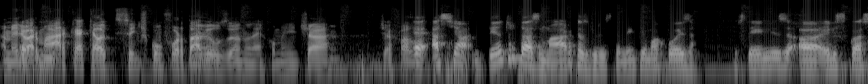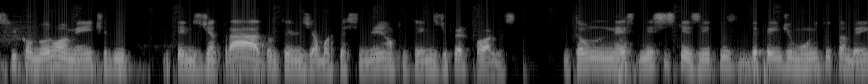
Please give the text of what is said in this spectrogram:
A melhor é, marca é aquela que te sente confortável é. usando, né? Como a gente já, já falou. É, assim, ó, dentro das marcas, Guris, também tem uma coisa. Os tênis, uh, eles classificam normalmente ali um tênis de entrada, um tênis de amortecimento, um tênis de performance. Então, nesses quesitos, depende muito também.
